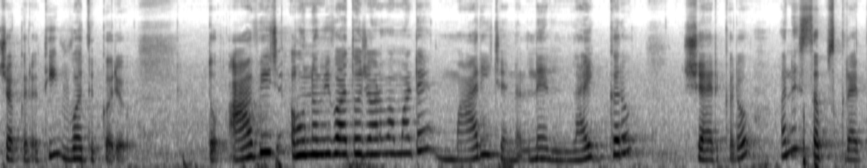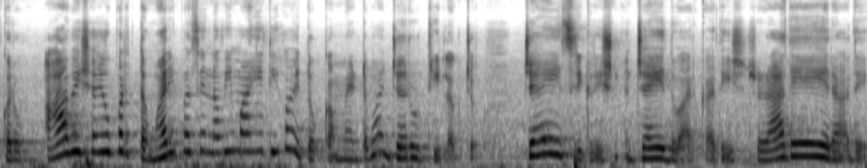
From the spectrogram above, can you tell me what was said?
ચક્રથી વધ કર્યો. તો આવી જ અવનવી વાતો જાણવા માટે મારી ચેનલને લાઈક કરો, શેર કરો અને સબસ્ક્રાઈબ કરો. આ વિષય ઉપર તમારી પાસે નવી માહિતી હોય તો કમેન્ટમાં જરૂરથી લખજો. જય શ્રી કૃષ્ણ જય દ્વારકાધીશ. રાધે રાધે.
